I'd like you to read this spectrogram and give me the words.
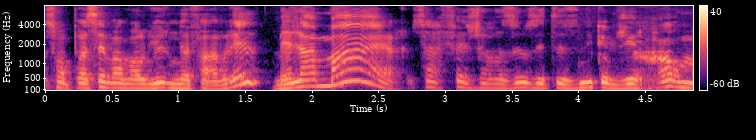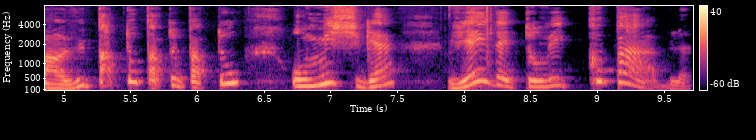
son procès va avoir lieu le 9 avril, mais la mère, ça fait jaser aux États-Unis comme j'ai rarement vu, partout, partout, partout, au Michigan, vient d'être trouvée coupable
